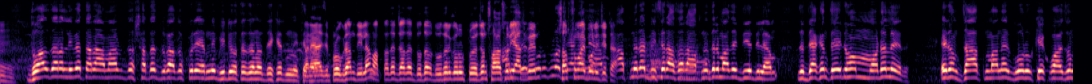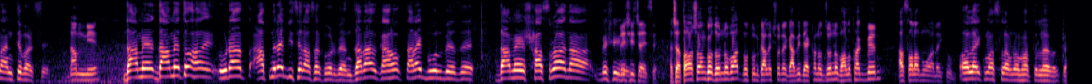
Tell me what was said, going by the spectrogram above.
দোয়াল যারা নিবে তারা আমার সাথে যোগাযোগ করে এমনি ভিডিওতে যেন দেখে নিতে মানে পারে। আজ প্রোগ্রাম দিলাম আপনাদের যাদের দুধের গরুর প্রয়োজন সরাসরি আসবেন। সব সময় বলি যেটা। আপনারা বিচার আসার আপনাদের মাঝে দিয়ে দিলাম যে দেখেন তো এইরকম মডেলের এরকম জাত মানের গরু কে কয়জন আনতে পারছে? দাম নিয়ে? দামে দামে তো হয় ওরা আপনারাই বিচার আচার করবেন। যারা গ্রাহক তারাই বলবে যে দামে সাশ্রয় না বেশি বেশি চাইছে। আচ্ছা তো অসংখ্য ধন্যবাদ নতুন কালেকশনের গাভী দেখানোর জন্য। ভালো থাকবেন। আসসালামু আলাইকুম। ওয়ালাইকুম আসসালাম রহমতুল্লাহ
